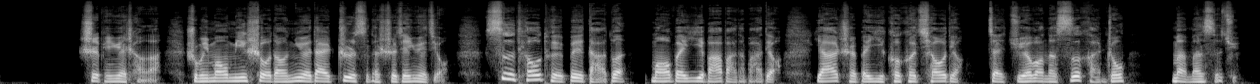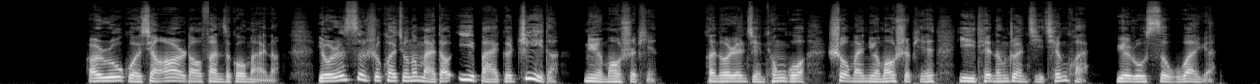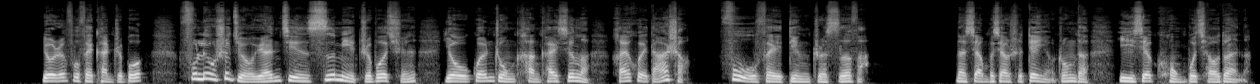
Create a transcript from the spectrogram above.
视频越长啊，说明猫咪受到虐待致死的时间越久。四条腿被打断，毛被一把把的拔掉，牙齿被一颗颗敲掉，在绝望的嘶喊中慢慢死去。而如果向二道贩子购买呢，有人四十块就能买到一百个 G 的虐猫视频。很多人仅通过售卖虐猫视频，一天能赚几千块，月入四五万元。有人付费看直播，付六十九元进私密直播群，有观众看开心了还会打赏，付费定制死法。那像不像是电影中的一些恐怖桥段呢？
